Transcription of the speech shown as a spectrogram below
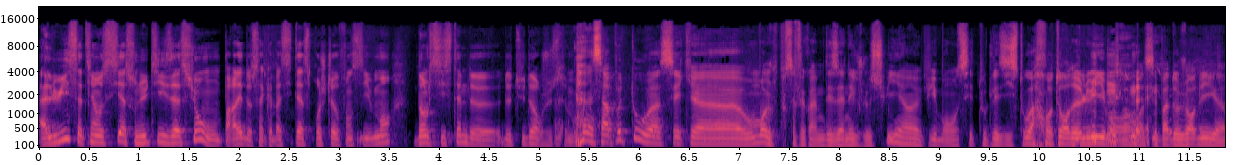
à lui, ça tient aussi à son utilisation. On parlait de sa capacité à se projeter offensivement dans le système de, Tudor, justement. C'est un peu de tout. Hein. C'est que moi, ça fait quand même des années que je le suis. Hein. Et puis bon, c'est toutes les histoires autour de lui. Bon, c'est pas d'aujourd'hui. Euh,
